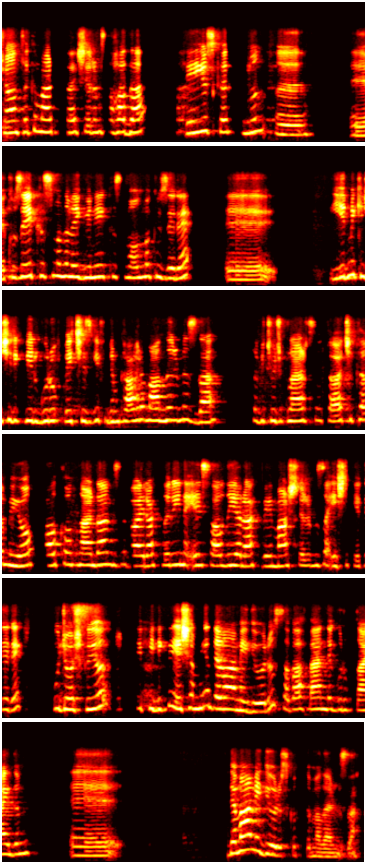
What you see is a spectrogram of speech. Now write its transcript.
Şu an takım arkadaşlarım sahada D100 Karaku'nun e, e, kuzey kısmını ve güney kısmı olmak üzere e, 20 kişilik bir grup ve çizgi film kahramanlarımızla tabii çocuklar sokağa çıkamıyor. Balkonlardan bize bayraklarıyla el sallayarak ve marşlarımıza eşlik ederek bu coşkuyu hep birlikte yaşamaya devam ediyoruz. Sabah ben de gruptaydım. Ee, devam ediyoruz kutlamalarımıza.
